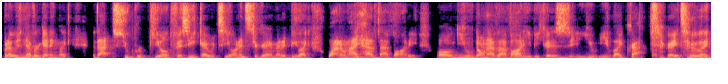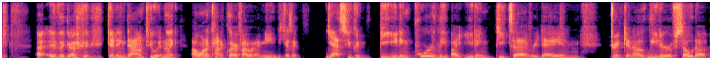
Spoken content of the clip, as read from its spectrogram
but I was never getting like that super peeled physique I would see on Instagram. And it'd be like, why don't I have that body? Well, you don't have that body because you eat like crap. Right. So like uh, uh, getting down to it. And like I want to kind of clarify what I mean because like yes, you could be eating poorly by eating pizza every day and drinking a liter of soda,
